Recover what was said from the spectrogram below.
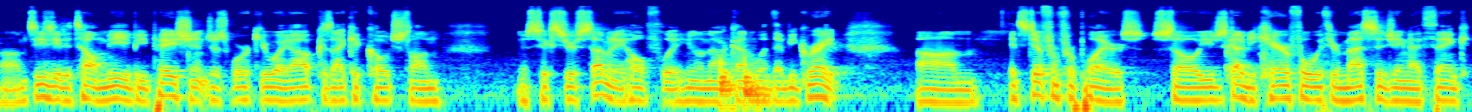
Um, it's easy to tell me be patient, just work your way up because I could coach till I'm you know, 60 or 70, hopefully. You know, knock on wood, that'd be great um, it's different for players. So you just got to be careful with your messaging, I think,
